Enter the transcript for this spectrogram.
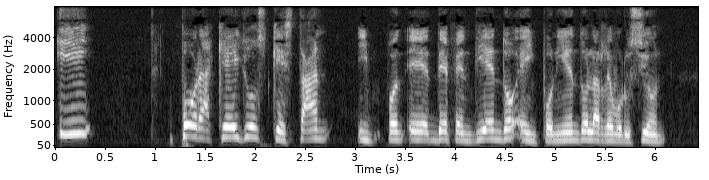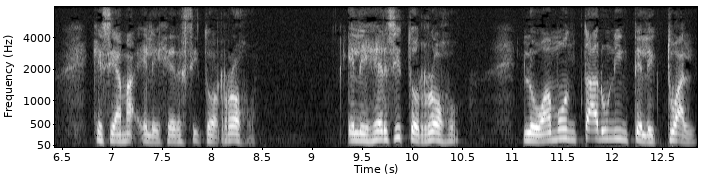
y por aquellos que están eh, defendiendo e imponiendo la revolución, que se llama el ejército rojo. El ejército rojo lo va a montar un intelectual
